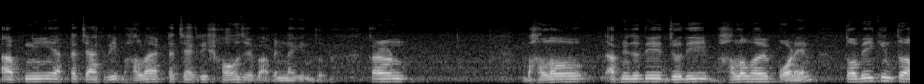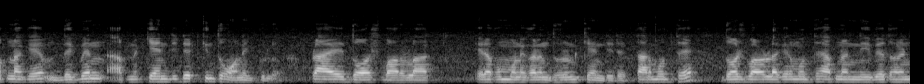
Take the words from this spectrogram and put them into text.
আপনি একটা চাকরি, ভালো একটা চাকরি সহজে পাবেন না কিন্তু। কারণ ভালো, আপনি যদি যদি ভালোভাবে পড়েন, তবেই কিন্তু আপনাকে দেখবেন আপনার ক্যান্ডিডেট কিন্তু অনেকগুলো। প্রায় দশ বারো লাখ এরকম মনে করেন ধরুন ক্যান্ডিডেট তার মধ্যে দশ বারো লাখের মধ্যে আপনার নেবে ধরেন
